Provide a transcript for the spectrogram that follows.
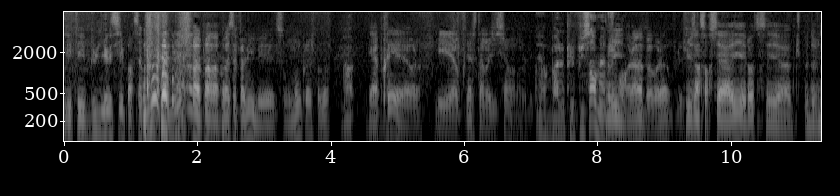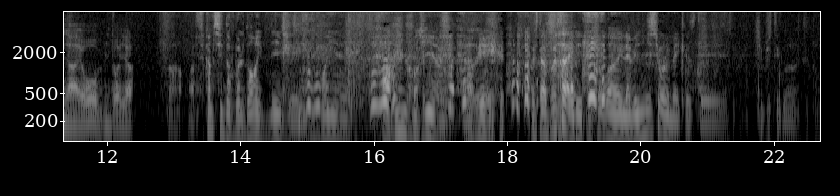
Il était bully aussi par sa famille. Enfin, par, pas sa famille, mais son oncle, là, je sais pas quoi. Ouais. Et après, euh, voilà. Et euh, au final, c'était un magicien. hein. Et, bah, le plus puissant, même. Oui. je crois. Voilà, bah voilà. Tu es un sorcier Harry et l'autre c'est euh, tu peux devenir un héros Midoriya. Voilà. C'est comme si Dumbledore, il venait, il, il voyait Harry, il lui dit. euh, Harry. Mais c'était un peu ça. Il, était toujours, euh, il avait une mission, le mec. C'était. Je sais plus c'était quoi. exactement.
